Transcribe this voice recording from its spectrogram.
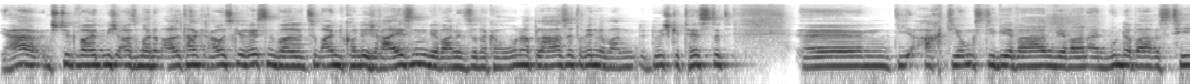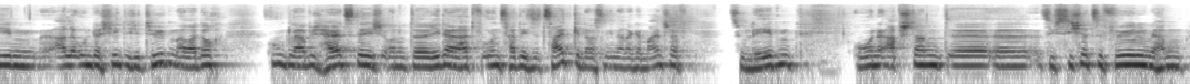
ja, ein Stück weit mich aus meinem Alltag rausgerissen, weil zum einen konnte ich reisen, wir waren in so einer Corona-Blase drin, wir waren durchgetestet ähm, die acht Jungs, die wir waren, wir waren ein wunderbares Team, alle unterschiedliche Typen, aber doch unglaublich herzlich und äh, jeder hat für uns hat diese Zeit genossen, in einer Gemeinschaft zu leben, ohne Abstand äh, äh, sich sicher zu fühlen. Wir haben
